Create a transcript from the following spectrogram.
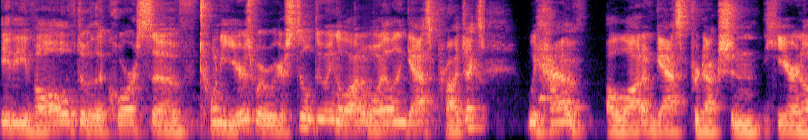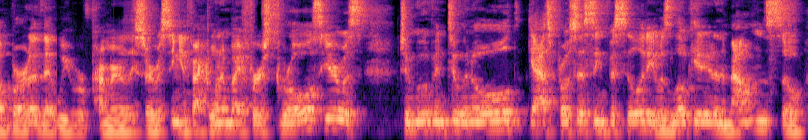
it evolved over the course of 20 years where we were still doing a lot of oil and gas projects. We have a lot of gas production here in Alberta that we were primarily servicing. In fact, one of my first roles here was to move into an old gas processing facility. It was located in the mountains. So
